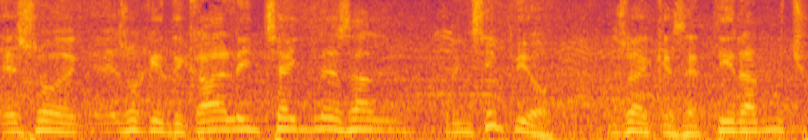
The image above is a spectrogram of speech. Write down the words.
Eso, eso que indicaba el hincha inglés al principio. Eso de que se tiran mucho.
